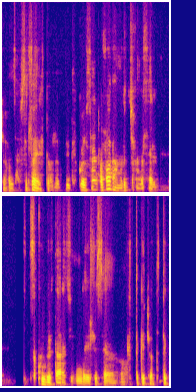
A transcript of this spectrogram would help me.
жоохон завсарлаа хэрэгтэй болоод тэгэхгүй сайн толгойг хамгаж байгаа юм бол харин эцгүүгээр дараа чигэндээ илүү сайн ордог гэж боддог.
